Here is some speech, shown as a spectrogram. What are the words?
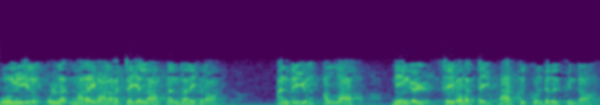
பூமியிலும் உள்ள மறைவானவற்றையெல்லாம் நன்கறைகிறான். அன்றியும் அல்லாஹ் நீங்கள் செய்பவற்றை பார்த்துக் கொண்டிருக்கின்றான்.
